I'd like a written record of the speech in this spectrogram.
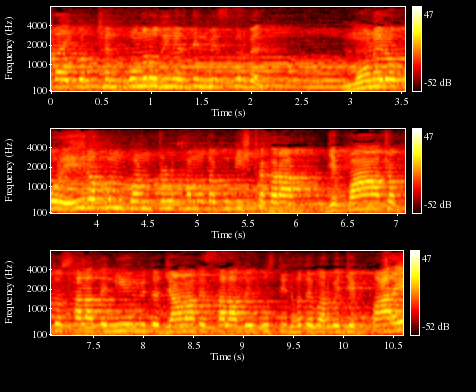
আদায় করছেন, পনেরো দিনের দিন মিস করবেন। মনের ওপর এই রকম কন্ট্রোল ক্ষমতা প্রতিষ্ঠা করা যে পাঁচ অক্ত সালাতে, নিয়মিত জামাতে সালাতে উপস্থিত হতে পারবে যে পারে,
